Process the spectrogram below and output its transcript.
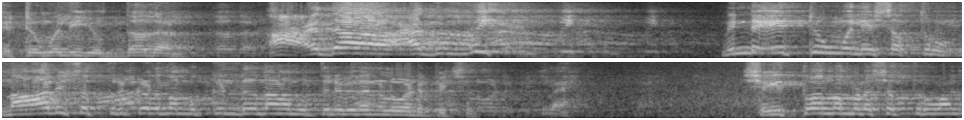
ഏറ്റവും വലിയ അഅദാ അദുവിക്. നിന്റെ ഏറ്റവും വലിയ ശത്രു. നാല് ശത്രുക്കൾ നമുക്കുണ്ട് എന്നാണ് മുത്തരവിധങ്ങൾ പഠിപ്പിച്ചത്. അല്ലേ? ഷെയ്ത്വാൻ നമ്മുടെ ശത്രുവാണ്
